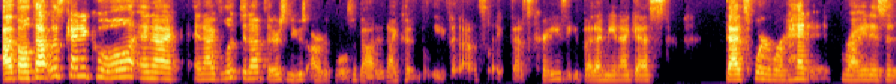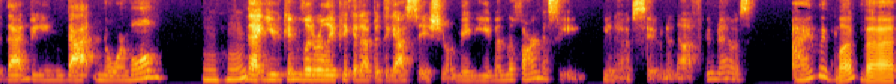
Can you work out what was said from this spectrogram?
I thought that was kind of cool, and I and I've looked it up. There's news articles about it. I couldn't believe it. I was like, that's crazy. But I mean, I guess that's where we're headed, right? Is it that being that normal mm-hmm. that you can literally pick it up at the gas station or maybe even the pharmacy, you know, soon enough? Who knows? I would love that.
